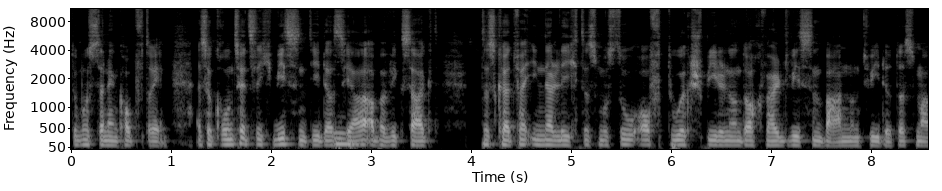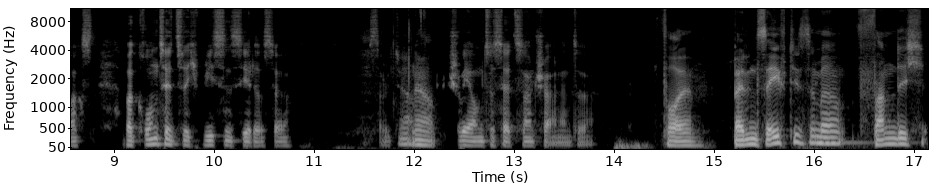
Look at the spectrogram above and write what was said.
du musst deinen Kopf drehen. Also grundsätzlich wissen die das mhm. ja, aber wie gesagt, das gehört verinnerlicht, das musst du oft durchspielen und auch halt wissen, wann und wie du das machst. Aber grundsätzlich wissen sie das ja. Das ist halt ja. schwer umzusetzen anscheinend. Ja. Voll. Bei den Safeties immer fand ich,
